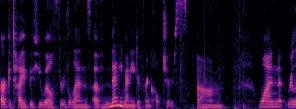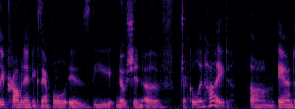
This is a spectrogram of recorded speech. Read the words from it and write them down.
archetype, if you will, through the lens of many, many different cultures. Um, one really prominent example is the notion of Jekyll and Hyde. Um, and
